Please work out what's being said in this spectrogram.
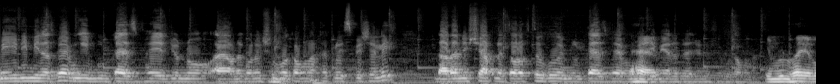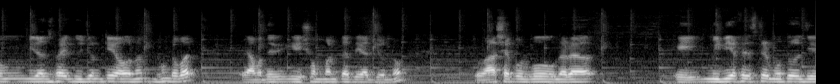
মেহেদি মিরাজ ভাই এবং ইমরুল কায়েস ভাইয়ের জন্য অনেক অনেক শুভকামনা থাকল স্পেশালি দাদা নিশ্চয়ই আপনার তরফ থেকেও ইমরুল কায়েস ভাই এবং হ্যাঁ। মেহেদি মিরাজ ভাইয়ের জন্য শুভকামনা। ইমরুল ভাই এবং মিরাজ ভাই দুজনকে অনেক ধন্যবাদ আমাদের এই সম্মানটা দেওয়ার জন্য। তো আশা করব ওনারা এই মিডিয়া ফেস্টের মতো যে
